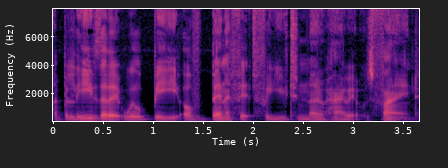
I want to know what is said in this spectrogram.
I believe that it will be of benefit for you to know how it was found.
